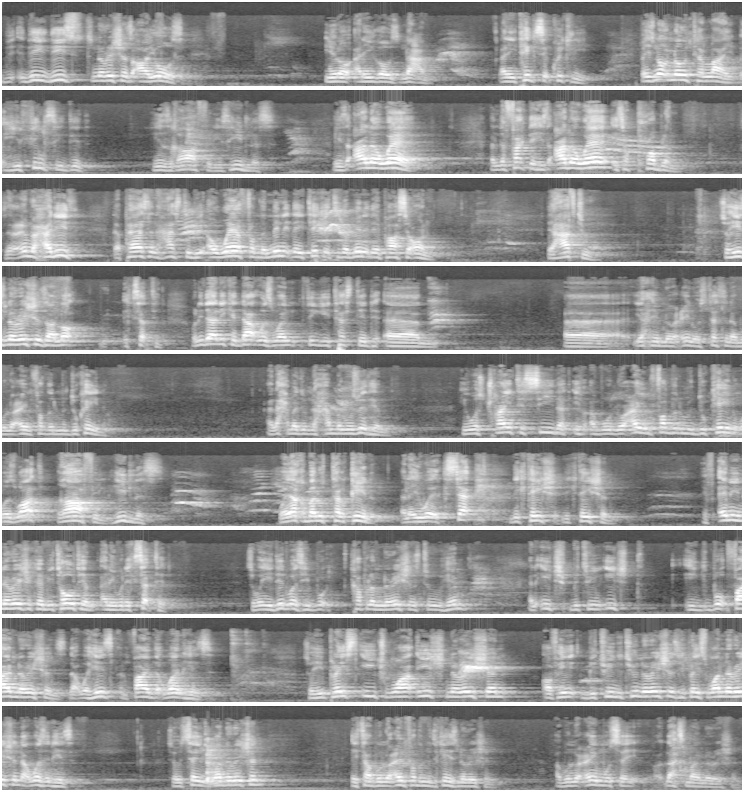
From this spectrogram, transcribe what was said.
the, these narrations are yours. You know, and he goes, Naam. And he takes it quickly. But he's not known to lie, but he thinks he did. He's ghafil, he's heedless. He's unaware. And the fact that he's unaware is a problem. In the hadith, the person has to be aware from the minute they take it to the minute they pass it on. They have to. So his narrations are not accepted. That was when he tested. Um, uh, Yahya ibn Ma'in was testing Abu Nu'aym Fadl ibn Dukayn. And Ahmad ibn Hanbal was with him. He was trying to see that if Abu Nu'aym Fadl ibn Dukayn was what? Ghafil, heedless. ويقبل التلقين and he would accept dictation, dictation. If any narration can be told him and he would accept it. So what he did was he brought a couple of narrations to him and each between each he brought five narrations that were his and five that weren't his. So he placed each one each narration of his between the two narrations he placed one narration that wasn't his. So he'd say one narration, it's Abu Nu'aym Fadl ibn narration. Abu Nu'aym would say, that's my narration.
